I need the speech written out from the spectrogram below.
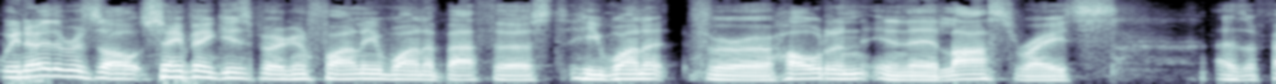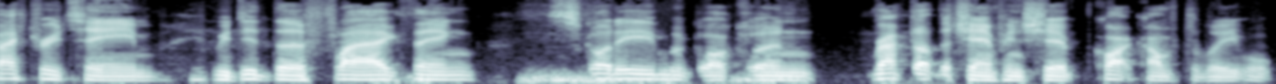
we know the result. Shane Van Gisbergen finally won at Bathurst. He won it for Holden in their last race as a factory team. We did the flag thing. Scotty McLaughlin wrapped up the championship quite comfortably. Well,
